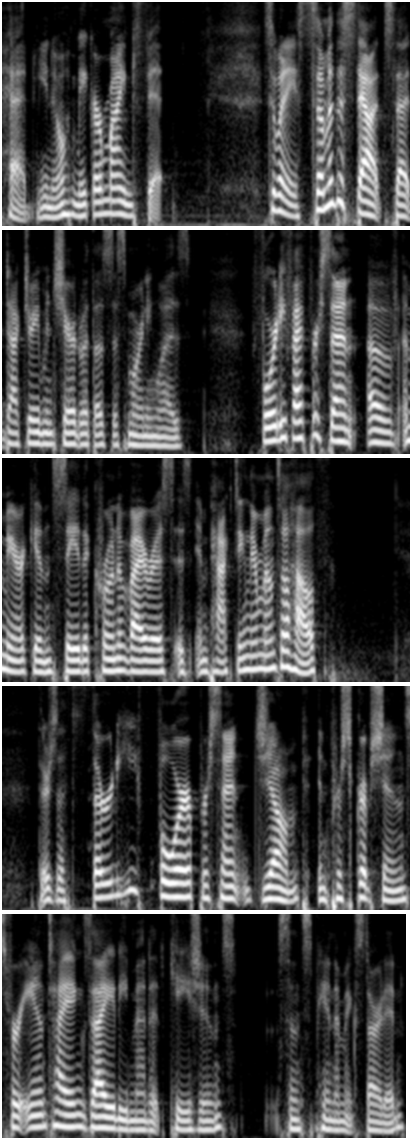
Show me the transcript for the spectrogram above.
head, you know, make our mind fit. So anyway, some of the stats that Dr. Amen shared with us this morning was 45% of Americans say the coronavirus is impacting their mental health. There's a 34% jump in prescriptions for anti anxiety medications since the pandemic started,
